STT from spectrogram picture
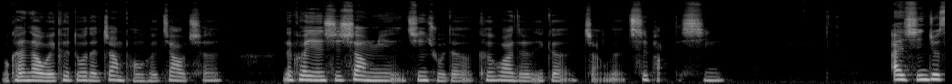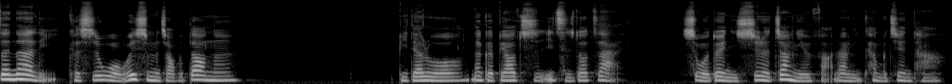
我看到维克多的帐篷和轿车，那块岩石上面清楚地刻画着一个长了翅膀的心。爱心就在那里，可是我为什么找不到呢？彼得罗，那个标志一直都在，是我对你施了障眼法，让你看不见它。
